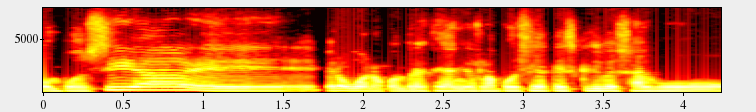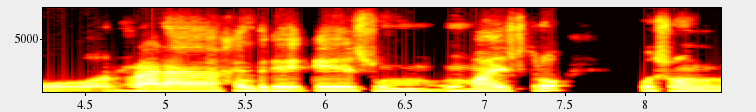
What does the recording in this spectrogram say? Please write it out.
con poesía, eh, pero bueno, con 13 años la poesía que escribe, salvo rara gente que, es un, maestro, pues son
